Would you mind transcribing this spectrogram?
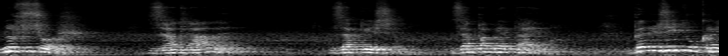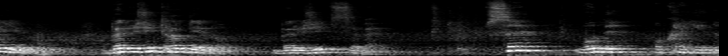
Ну що ж, згадали, запишемо, запам'ятаємо. Бережіть Україну, бережіть родину, бережіть себе. Все буде Україна.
